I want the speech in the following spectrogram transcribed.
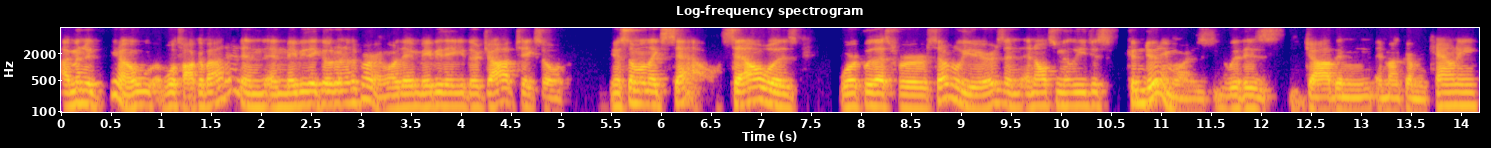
I'm gonna, you know, we'll talk about it, and and maybe they go to another program, or they maybe they their job takes over. You know, someone like Sal. Sal was worked with us for several years, and and ultimately just couldn't do it anymore with his job in in Montgomery County.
